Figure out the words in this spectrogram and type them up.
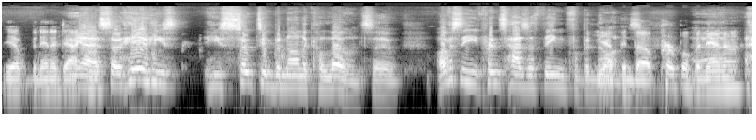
Yep, banana daiquiris. Yeah, so here he's he's soaked in banana cologne. So obviously Prince has a thing for bananas. Yep, in the purple banana.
